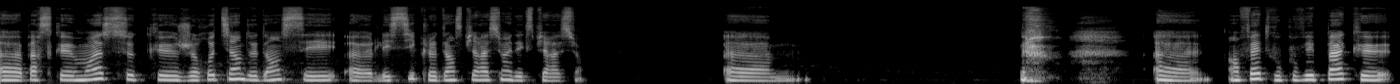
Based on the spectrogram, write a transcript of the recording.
Euh, parce que moi, ce que je retiens dedans, c'est euh, les cycles d'inspiration et d'expiration. Euh, en fait, vous pouvez pas que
